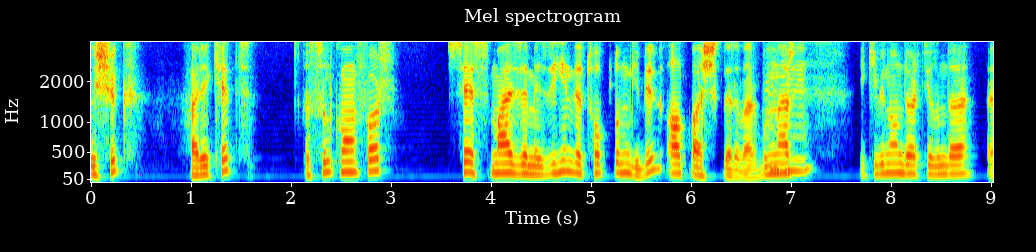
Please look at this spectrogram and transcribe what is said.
ışık, hareket, ısıl konfor, ses, malzeme, zihin ve toplum gibi alt başlıkları var. Bunlar Hı hı. 2014 yılında e,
